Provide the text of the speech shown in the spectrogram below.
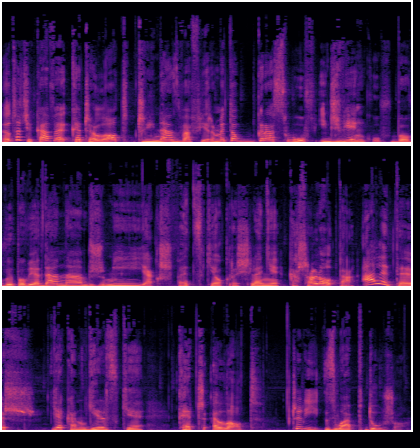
No co ciekawe, Catch a Lot, czyli nazwa firmy, to gra słów i dźwięków, bo wypowiadana brzmi jak szwedzkie określenie kaszalota, ale też jak angielskie catch a lot, czyli złap dużo.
